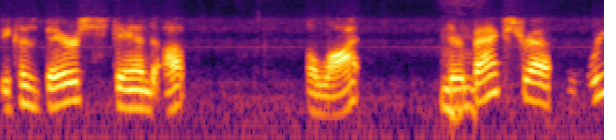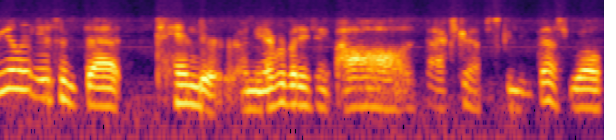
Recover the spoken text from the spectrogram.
because bears stand up a lot, their mm-hmm. backstrap really isn't that tender. I mean, everybody thinks, oh, backstrap is going to be the best. Well,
